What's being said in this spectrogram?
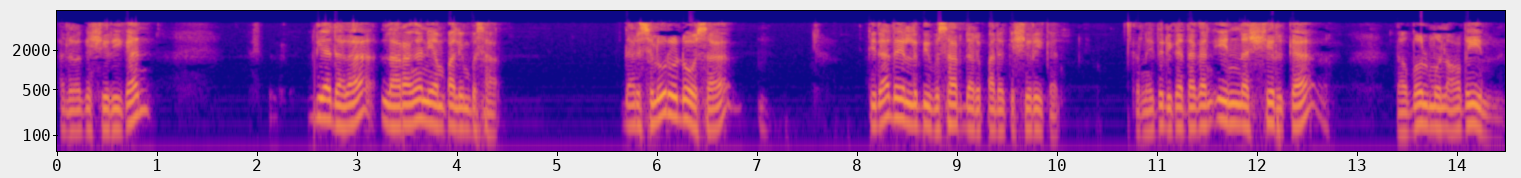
adalah kesyirikan. Dia adalah larangan yang paling besar. Dari seluruh dosa, tidak ada yang lebih besar daripada kesyirikan. Karena itu dikatakan inna syirka la zulmun azim.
